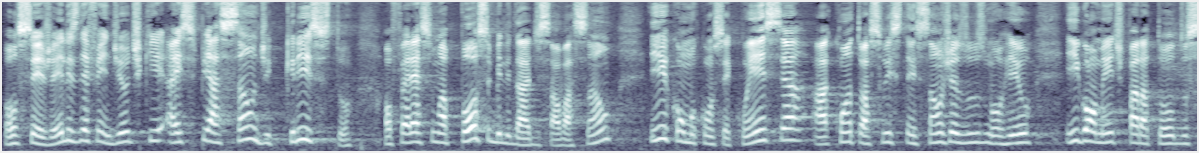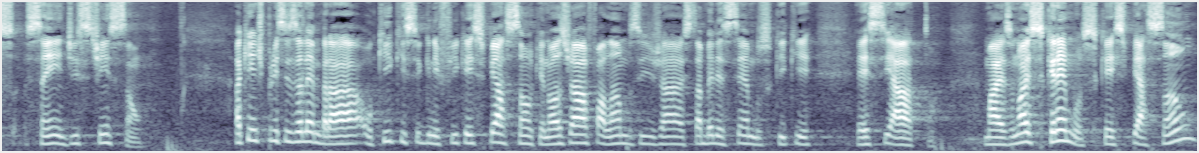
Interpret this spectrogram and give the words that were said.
Ou seja, eles defendiam de que a expiação de Cristo oferece uma possibilidade de salvação e, como consequência, a, quanto à sua extensão, Jesus morreu igualmente para todos, sem distinção. Aqui a gente precisa lembrar o que, que significa expiação, que nós já falamos e já estabelecemos o que, que é esse ato. Mas nós cremos que a expiação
